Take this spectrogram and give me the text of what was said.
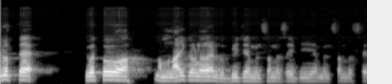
ಇರುತ್ತೆ. ಇವತ್ತು ನಮ್ಮ ನಾಯಕರುಗಳೆಲ್ಲ ಹೇಳಿದ್ರು ಬಿ ಜೆ ಎಂ ಎಲ್ ಸಮಸ್ಯೆ ಬಿ ಎಂ ಎಲ್ ಸಮಸ್ಯೆ,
